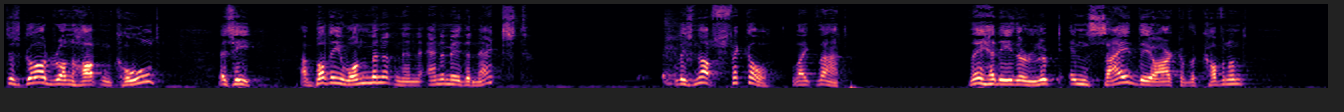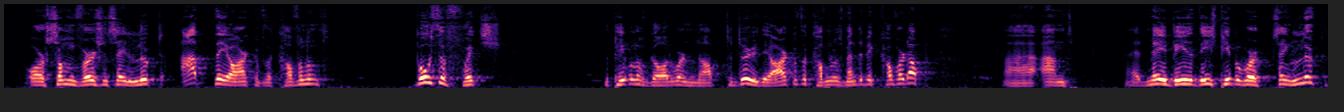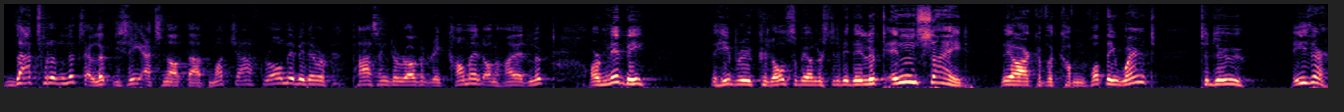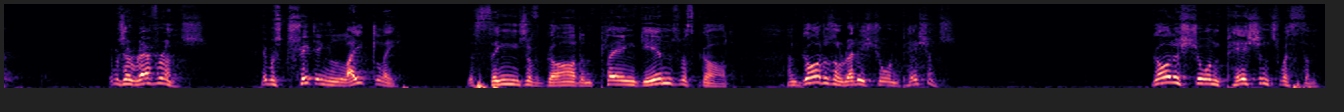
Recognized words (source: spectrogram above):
Does God run hot and cold? Is he a buddy one minute and an enemy the next? Well, he's not fickle like that. They had either looked inside the Ark of the Covenant, or some versions say looked at the Ark of the Covenant, both of which the people of God were not to do. The Ark of the Covenant was meant to be covered up. Uh, and it may be that these people were saying, Look, that's what it looks like. Look, you see, it's not that much after all. Maybe they were passing derogatory comment on how it looked. Or maybe the Hebrew could also be understood to be they looked inside the Ark of the Covenant, what they weren't to do either. It was a reverence, it was treating lightly the things of God and playing games with God. And God has already shown patience. God has shown patience with them.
